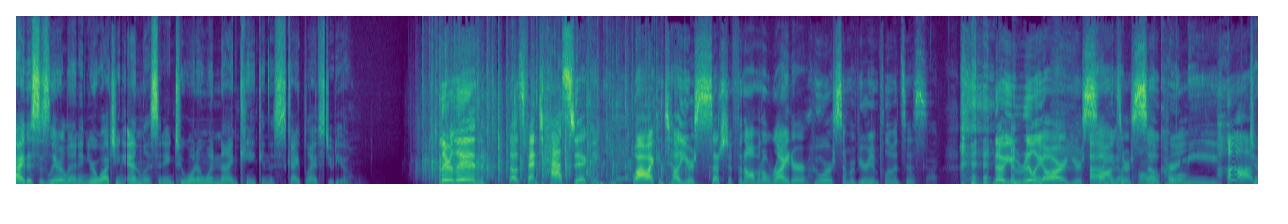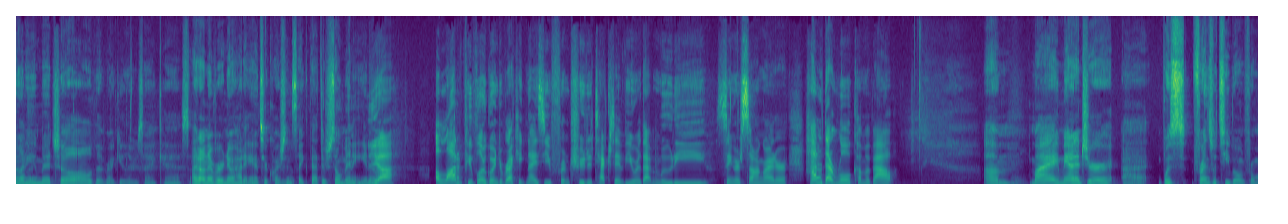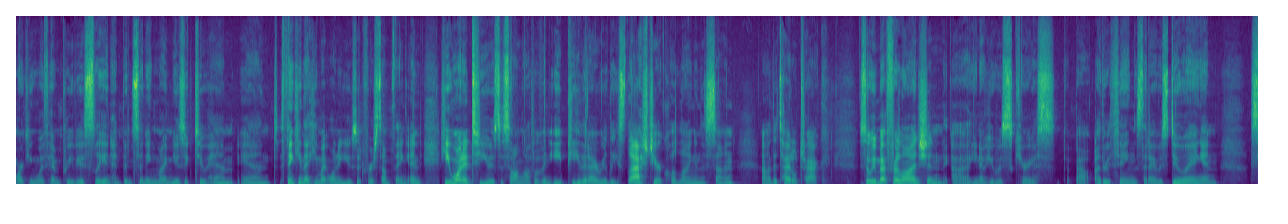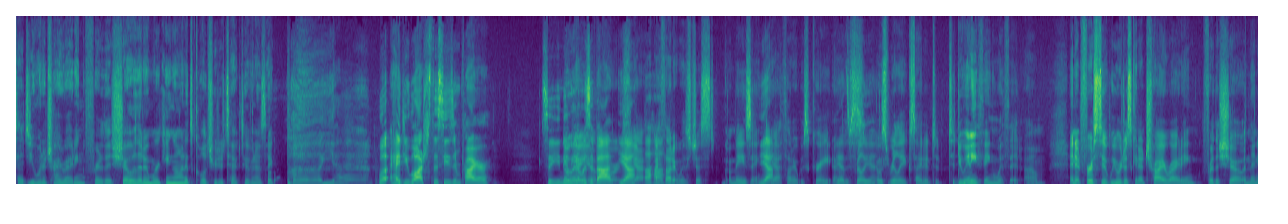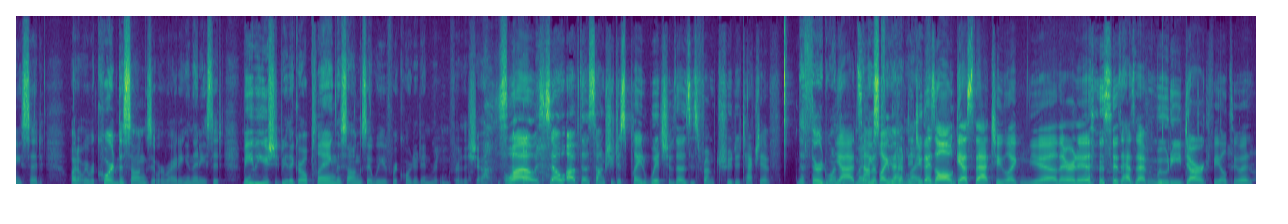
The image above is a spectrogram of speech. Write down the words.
Hi, this is Lera Lynn, and you're watching and listening to 1019 Kink in the Skype Live studio. Lera Lynn, that was fantastic. Thank you. Wow, I can tell you're such a phenomenal writer. Who are some of your influences? no, you really are. Your songs Uh, you know, are Paul so McCartney, I love Joni. Mitchell, all the regulars, I guess. I don't ever know how to answer questions like that. There's so many, you know? Yeah. A lot of people are going to recognize you from True Detective. You were that moody singer songwriter. How did that role come about? Um, my manager uh, was friends with T Bone from working with him previously and had been sending my music to him and thinking that he might want to use it for something. And he wanted to use a song off of an EP that I released last year called Lying in the Sun, uh, the title track. So we met for lunch, and uh, you know he was curious about other things that I was doing, and said, "Do you want to try writing for the show that I'm working on? It's called True Detective." And I was like, "Uh, yeah." Well, had you watched the season prior? So you knew Oh, what yeah, it was yeah, about? course, yeah. I uh-huh. thought it was just amazing. Yeah. I thought it was great. I was brilliant. I was really excited to, to do anything with it. Um, and at first, it, we were just going to try writing for the show, and then he said, "Why don't we record the songs that we're writing?" And then he said, "Maybe you should be the girl playing the songs that we've recorded and written for the show." Whoa. So of those songs you just played, which of those is from True Detective? the third one, Yeah, it sounded like that. favorite Did you guys all guess that too? Like, yeah, there it is. it has that moody, dark feel to it.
